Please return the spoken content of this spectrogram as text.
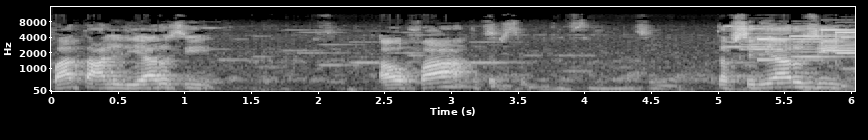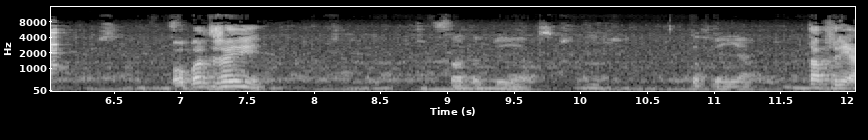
فات علی الیارسی او فا تفصیلی الیارسی او بل شي تفریع تفریع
